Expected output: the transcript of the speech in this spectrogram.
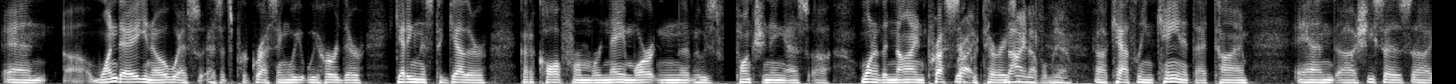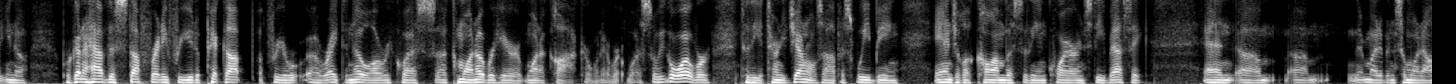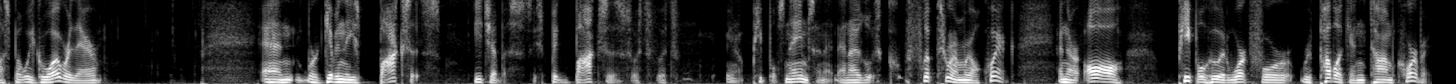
And uh, one day, you know, as as it's progressing, we, we heard they're getting this together. Got a call from Renee Martin, uh, who's functioning as uh, one of the nine press secretaries. Right. Nine of them, yeah. Uh, Kathleen Kane at that time, and uh, she says, uh, you know, we're going to have this stuff ready for you to pick up for your uh, right to know all requests. Uh, come on over here at one o'clock or whatever it was. So we go over to the Attorney General's office. We being Angela Couloumbis of the Inquirer and Steve Esack, and um, um, there might have been someone else, but we go over there and we're given these boxes, each of us, these big boxes with, with you know people's names in it. And I flipped through them real quick, and they're all people who had worked for Republican Tom Corbett.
